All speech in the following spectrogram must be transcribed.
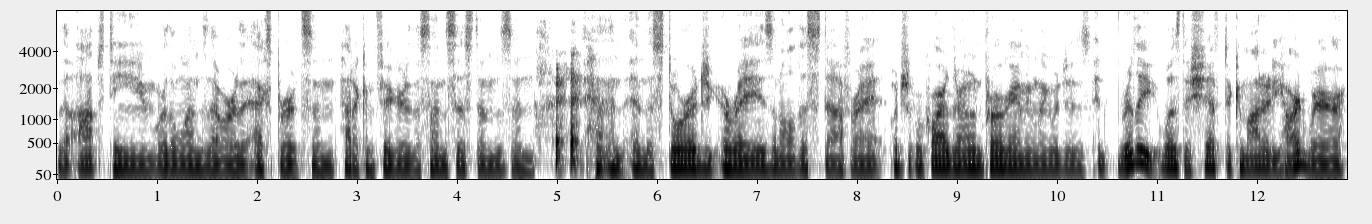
the ops team were the ones that were the experts in how to configure the Sun systems and and and the storage arrays and all this stuff, right? Which required their own programming languages. It really was the shift to commodity hardware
